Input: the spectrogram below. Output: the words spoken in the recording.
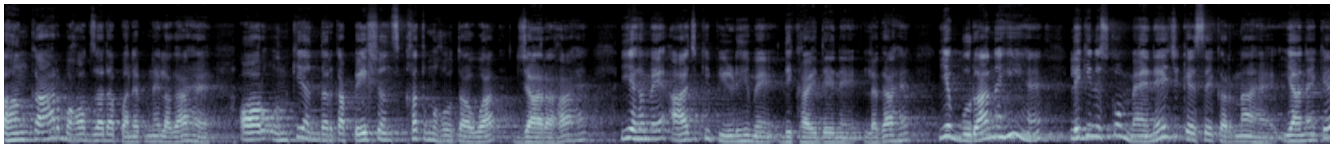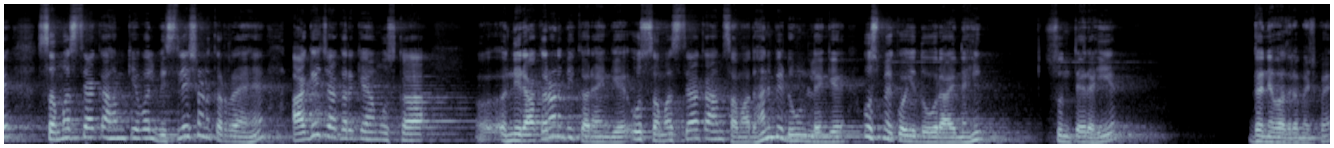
अहंकार बहुत ज़्यादा पनपने लगा है और उनके अंदर का पेशेंस खत्म होता हुआ जा रहा है। ये हमें आज की पीढ़ी में दिखाई देने लगा है। ये बुरा नहीं है, लेकिन इसको मैनेज कैसे करना है? यानी कि समस्या का हम केवल विश्लेषण कर रहे हैं, आगे जा कर के हम उसका निराकरण भी करेंगे, उस समस्या का हम समाधान भी ढूंढ लेंगे, उसमें कोई दो राय नहीं। सुनते रहिए। धन्यवाद रमेश भाई।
